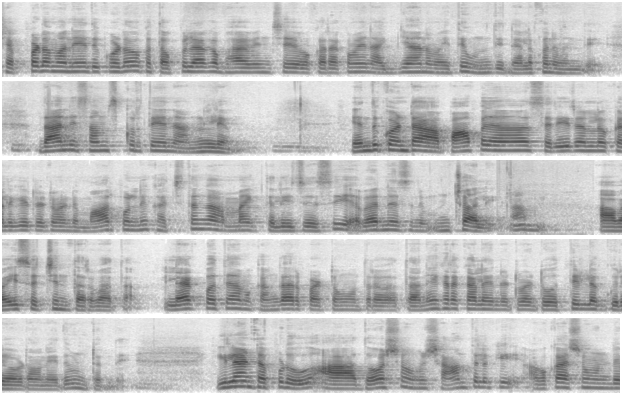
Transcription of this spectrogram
చెప్పడం అనేది కూడా ఒక తప్పులాగా భావించే ఒక రకమైన అజ్ఞానం అయితే ఉంది నెలకొని ఉంది. దాన్ని సంస్కృతి అని అనలేం. ఎందుకంటే ఆ పాప శరీరంలో కలిగేటటువంటి మార్పుల్ని ఖచ్చితంగా అమ్మాయికి తెలియజేసి అవేర్నెస్ని ఉంచాలి. ఆ వయసు వచ్చిన తర్వాత లేకపోతే ఆమె కంగారు పట్టడం తర్వాత అనేక రకాలైనటువంటి ఒత్తిళ్ళకు గురవడం అనేది ఉంటుంది. ఇలాంటప్పుడు ఆ దోషం శాంతులకి అవకాశం ఉండే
